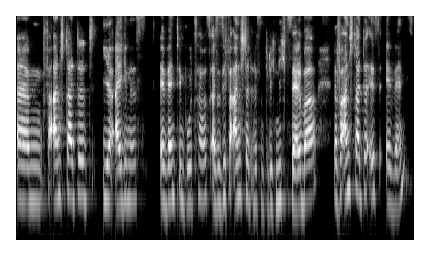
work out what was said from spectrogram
ähm, veranstaltet ihr eigenes Event im Bootshaus. Also sie veranstaltet es natürlich nicht selber. Der Veranstalter ist Events.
